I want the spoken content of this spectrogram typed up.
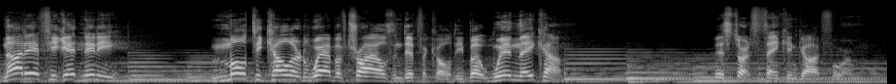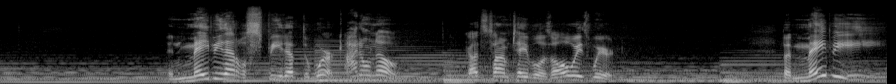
Not if you get in any multicolored web of trials and difficulty, but when they come, just start thanking God for them. And maybe that'll speed up the work. I don't know. God's timetable is always weird. But maybe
